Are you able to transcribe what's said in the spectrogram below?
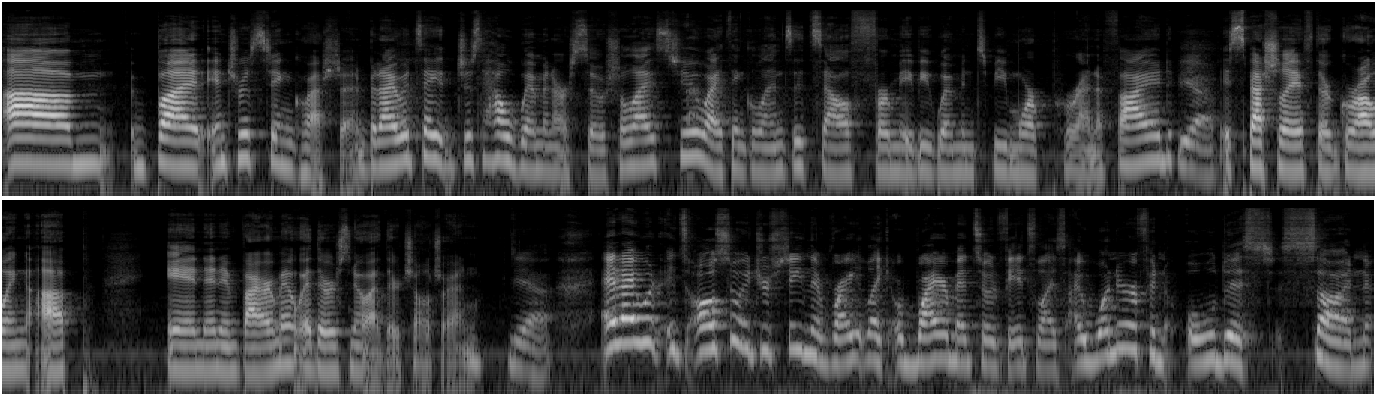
Um, but interesting question. But I would say just how women are socialized to, I think lends itself for maybe women to be more parentified, Yeah. especially if they're growing up in an environment where there's no other children. Yeah. And I would it's also interesting that right like why are men so infantilized? I wonder if an oldest son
